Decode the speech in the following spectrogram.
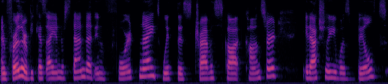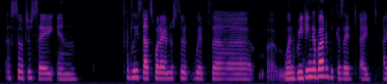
and further because i understand that in fortnite with this travis scott concert it actually was built so to say in at least that's what i understood with uh, when reading about it because I, I i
